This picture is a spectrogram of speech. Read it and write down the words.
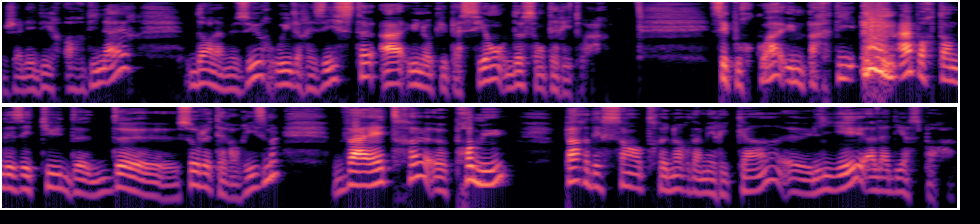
j'allais dire, ordinaire, dans la mesure où il résiste à une occupation de son territoire. C'est pourquoi une partie importante des études de, sur le terrorisme va être euh, promue par des centres nord-américains euh, liés à la diaspora.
